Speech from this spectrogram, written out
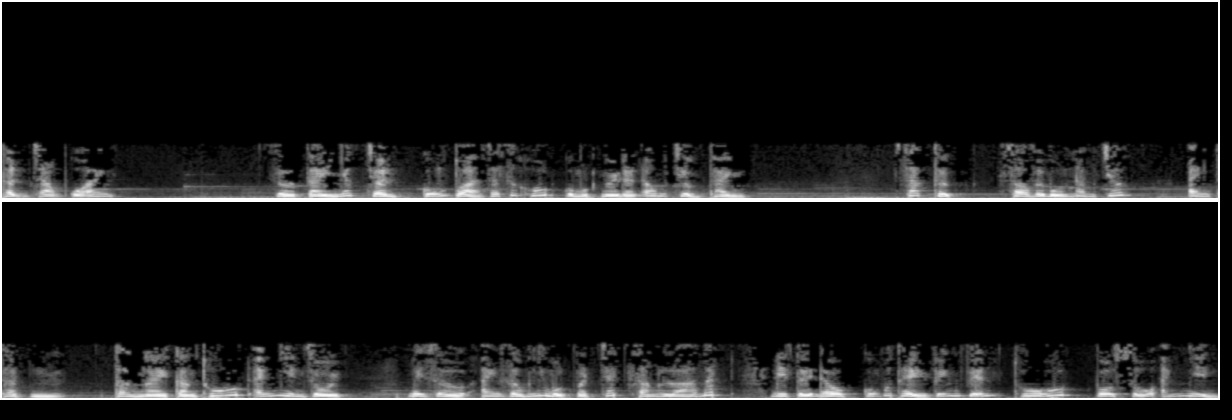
thận trọng của anh. Giờ tay nhấc chân cũng tỏa ra sức hút của một người đàn ông trưởng thành. Xác thực, so với bốn năm trước, anh thật... càng ngày càng thu hút ánh nhìn rồi. Bây giờ anh giống như một vật chất sáng lóa mắt, đi tới đâu cũng có thể vĩnh viễn thu hút vô số ánh nhìn.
